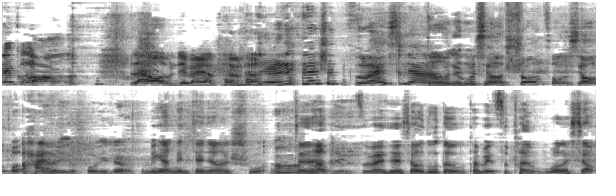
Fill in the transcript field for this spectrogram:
的光。来我们这边也喷喷。人家那是紫外线，但我我就不跟你说想双重消毒我。还有一个后遗症，我没敢跟江江说。江江那个紫外线消毒灯，他每次喷，我光笑，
